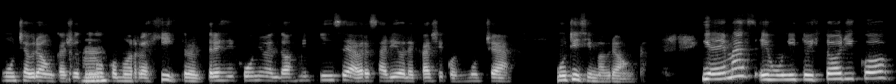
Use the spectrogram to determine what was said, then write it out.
mucha bronca. Yo tengo como registro el 3 de junio del 2015 de haber salido a la calle con mucha, muchísima bronca. Y además es un hito histórico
